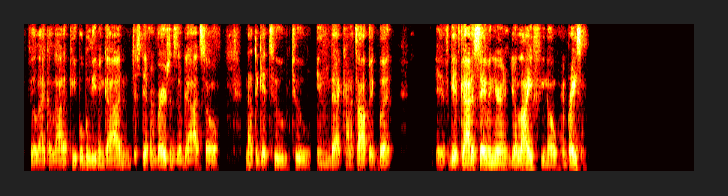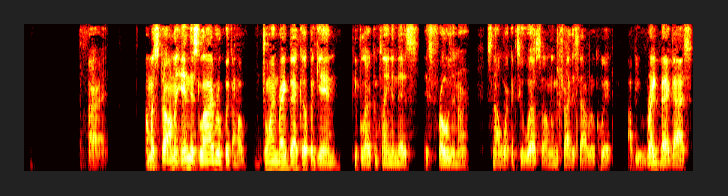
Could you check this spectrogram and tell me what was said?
I feel like a lot of people believe in God and just different versions of God. So, not to get too too in that kind of topic, but if if God is saving your your life, you know, embrace Him. All right, I'm gonna start. I'm gonna end this live real quick. I'm gonna join right back up again. People are complaining that it's it's frozen or it's not working too well. So let me try this out real quick. I'll be right back, guys.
